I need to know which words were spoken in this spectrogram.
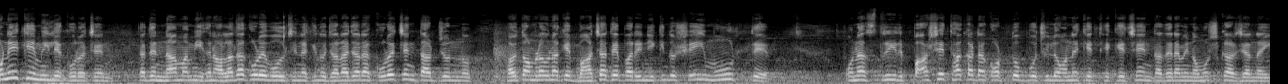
অনেকে মিলে করেছেন। তাদের নাম আমি এখানে আলাদা করে বলছি না, কিন্তু যারা যারা করেছেন তার জন্য, হয়তো আমরা ওনাকে বাঁচাতে পারিনি, কিন্তু সেই মুহূর্তে ওনার স্ত্রীর পাশে থাকাটা কর্তব্য ছিল, অনেকে থেকেছেন, তাদের আমি নমস্কার জানাই।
